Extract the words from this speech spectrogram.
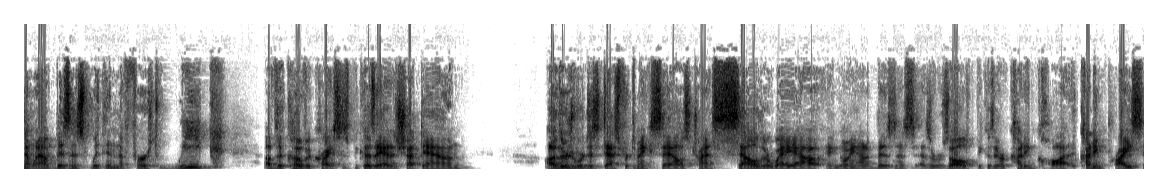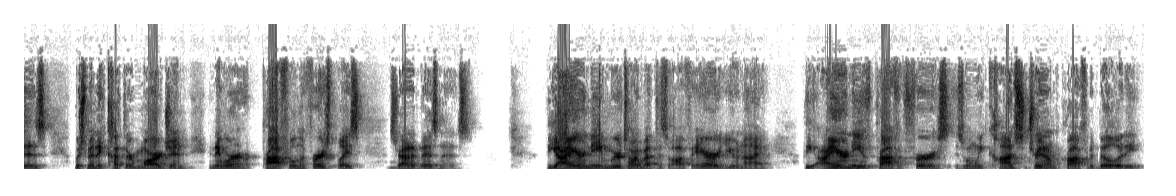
went out of business within the first week of the COVID crisis because they had to shut down. Others were just desperate to make sales, trying to sell their way out and going out of business as a result because they were cutting co- cutting prices, which meant they cut their margin and they weren't profitable in the first place, so they're out of business. The irony, and we were talking about this off air, you and I, the irony of Profit First is when we concentrate on profitability,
